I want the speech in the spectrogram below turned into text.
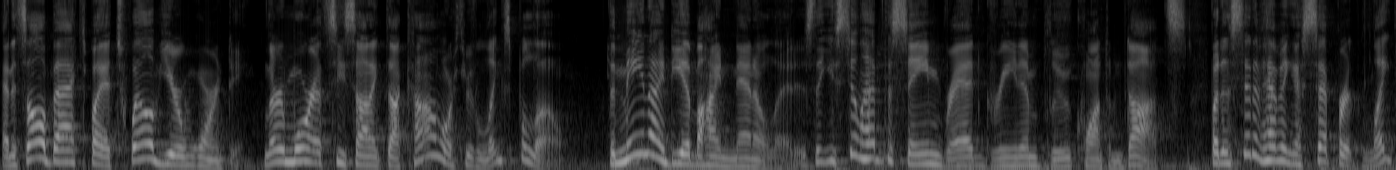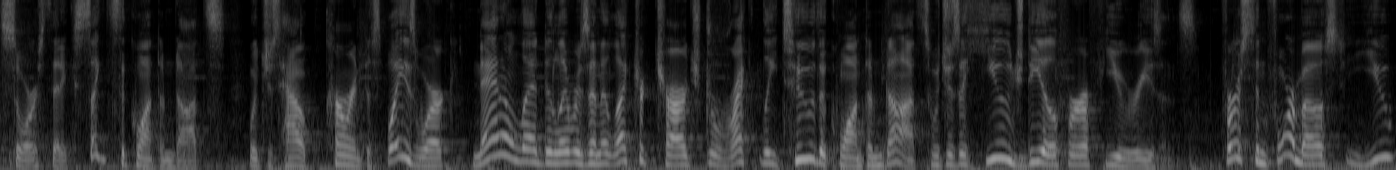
And it's all backed by a 12 year warranty. Learn more at seasonic.com or through the links below. The main idea behind NanoLED is that you still have the same red, green, and blue quantum dots, but instead of having a separate light source that excites the quantum dots, which is how current displays work, NanoLED delivers an electric charge directly to the quantum dots, which is a huge deal for a few reasons. First and foremost, you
